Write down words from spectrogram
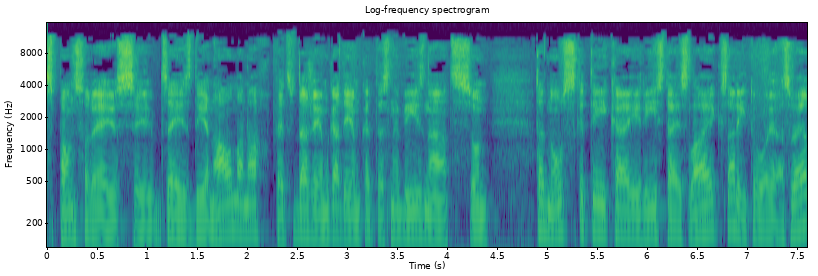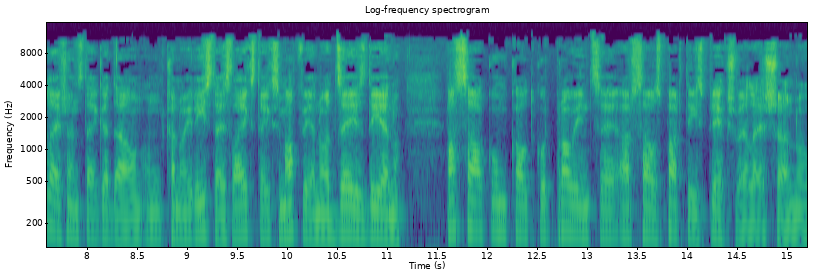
sponsorējusi dzējas dienu almanahu pēc dažiem gadiem, kad tas nebija iznācis. Tad nu, uzskatīja, ka ir īstais laiks, arī tojās vēlēšanas tajā gadā, un, un ka nu ir īstais laiks, teiksim, apvienot dzējas dienu pasākumu kaut kur provincē ar savas partijas priekšvēlēšanu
